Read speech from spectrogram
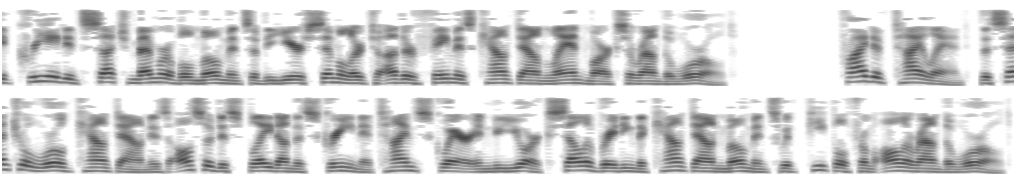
It created such memorable moments of the year similar to other famous countdown landmarks around the world. Pride of Thailand, the Central World Countdown is also displayed on the screen at Times Square in New York celebrating the countdown moments with people from all around the world.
